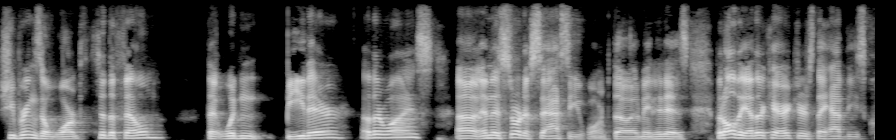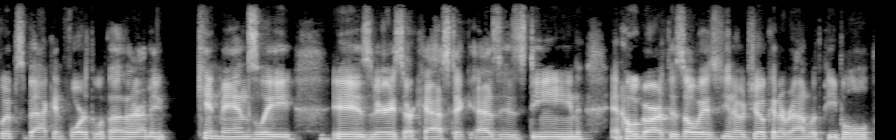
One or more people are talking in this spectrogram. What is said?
she brings a warmth to the film that wouldn't be there otherwise. Uh, and this sort of sassy warmth, though. I mean, it is. But all the other characters, they have these quips back and forth with other. I mean, Kent Mansley is very sarcastic, as is Dean, and Hogarth is always, you know, joking around with people,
